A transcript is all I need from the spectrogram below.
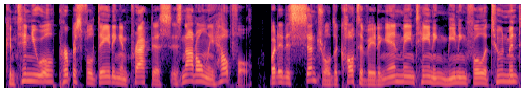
Continual, purposeful dating and practice is not only helpful, but it is central to cultivating and maintaining meaningful attunement,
